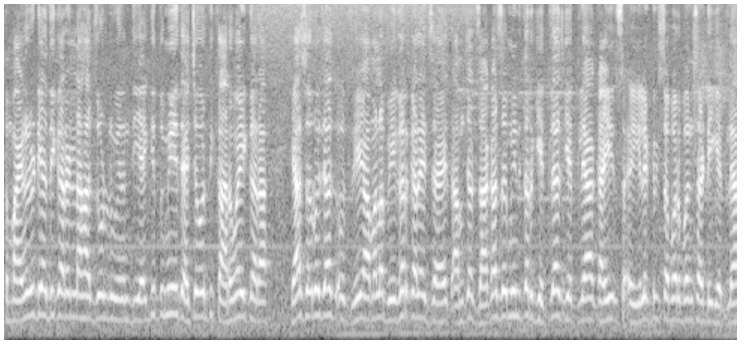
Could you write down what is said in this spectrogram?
तर मायनॉरिटी अधिकाऱ्यांना हात जोडून विनंती आहे की तुम्ही त्याच्यावरती कारवाई करा. ह्या सर्व ज्या जे आम्हाला बेघर करायचं आहेत आमच्या जागा जमिनी तर घेतल्याच घेतल्या काही स- इलेक्ट्रिक सबर्बनसाठी घेतल्या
